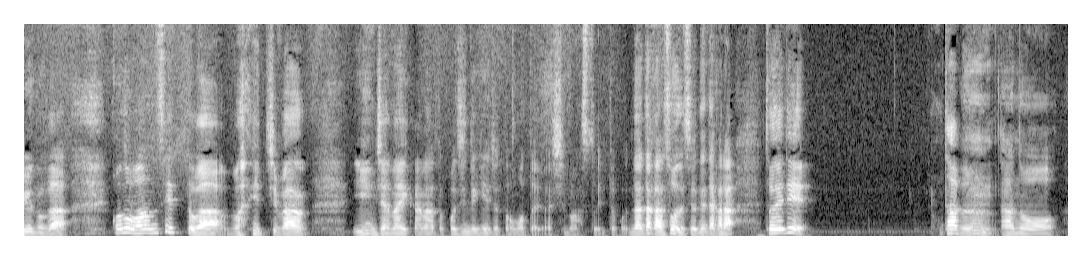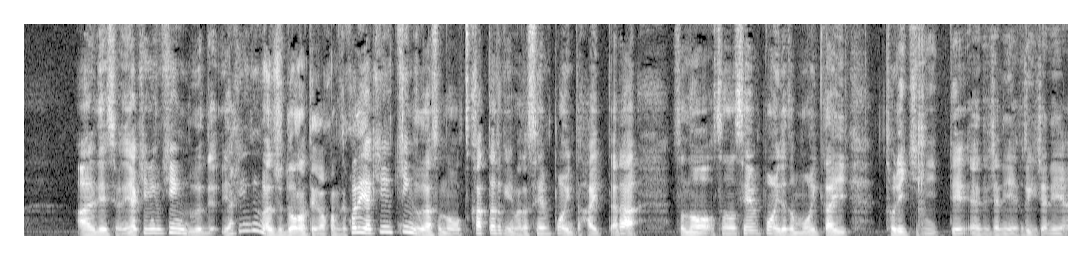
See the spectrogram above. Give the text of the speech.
いうのが、このワンセットが、まあ一番いいんじゃないかなと、個人的にはちょっと思ったりはしますというところ。だからそうですよね。だから、それで、多分、あの、あれですよね。焼肉キングで、焼肉キングはちょっとどうなってるかわかんないですこれ焼肉キングがその使った時にまた1000ポイント入ったら、その、その1000ポイントともう一回取引に行って、えー、じゃねえや、取引じゃねえや、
